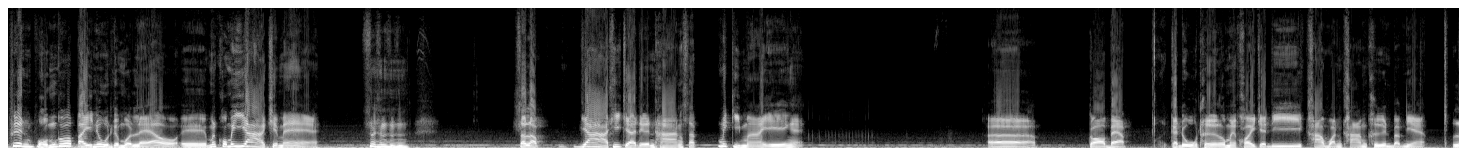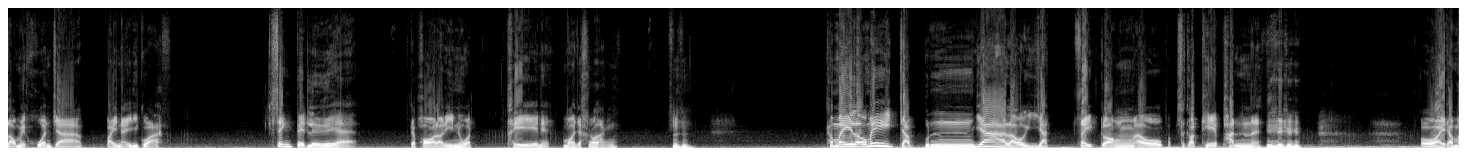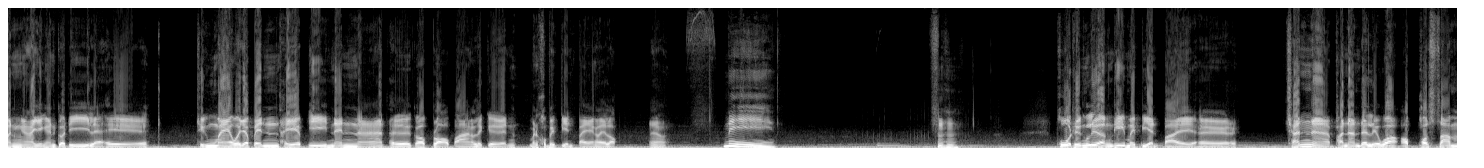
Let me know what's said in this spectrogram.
เพื่อนผมก็ไปนู่นกันหมดแล้ว เอมันคงไม่ยากใช่ไหมสำหรับย่าที่จะเดินทางสักไม่กี่ไม้เองอะ่ะเออก็แบบกระดูกเธอก็ไม่ค่อยจะดีข้ามวันข้ามคืนแบบเนี้ยเราไม่ควรจะไปไหนดีกว่า เซ็งเป็ดเลยอะ แต่พ่อเรานี่หนวดเทเนี่ยมองจากข้างหลังทำไมเราไม่จับคุณย่าเรายัดใส่กล่องเอาสกอตเทปพันนะโอ้ยถ้ามันง่ายอย่างนั้นก็ดีแหละเออถึงแม้ว่าจะเป็นเทปที่แน่นหนาเธอก็เปลอบบางเหลือเกิน มันคงไม่เปลี่ยนแปลงอะไรหรอกอ้าวแม่ พูดถึงเรื่องที่ไม่เปลี่ยนไปเออฉันน่ะพนันได้เลยว่าออ p พอซัม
